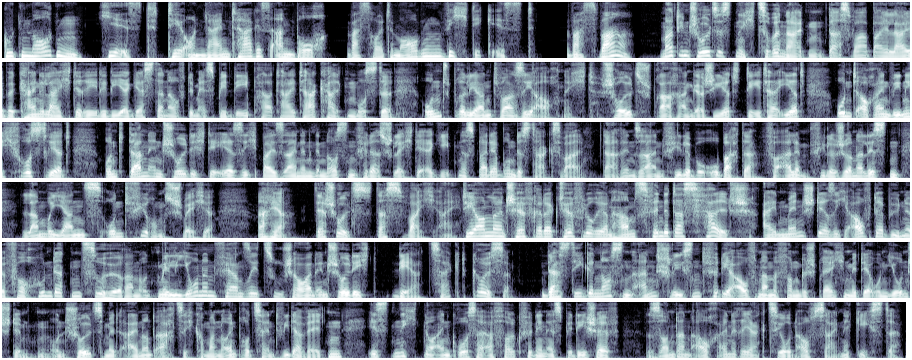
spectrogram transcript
Guten Morgen, hier ist T-Online Tagesanbruch, was heute Morgen wichtig ist. Was war? Martin Schulz ist nicht zu beneiden. Das war beileibe keine leichte Rede, die er gestern auf dem SPD-Parteitag halten musste. Und brillant war sie auch nicht. Schulz sprach engagiert, detailliert und auch ein wenig frustriert. Und dann entschuldigte er sich bei seinen Genossen für das schlechte Ergebnis bei der Bundestagswahl. Darin sahen viele Beobachter, vor allem viele Journalisten, Lamboyanz und Führungsschwäche. Ach ja, der Schulz, das Weichei. T-Online-Chefredakteur Florian Harms findet das falsch. Ein Mensch, der sich auf der Bühne vor hunderten Zuhörern und Millionen Fernsehzuschauern entschuldigt, der zeigt Größe. Dass die Genossen anschließend für die Aufnahme von Gesprächen mit der Union stimmten und Schulz mit 81,9 Prozent wiederwählten, ist nicht nur ein großer Erfolg für den SPD-Chef, sondern auch eine Reaktion auf seine Geste.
